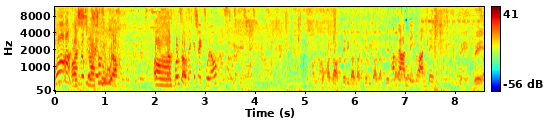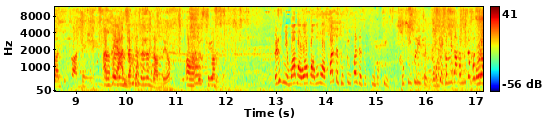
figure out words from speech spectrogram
와! 아, 개 저기 빼고. 뭐야. 아, 야, 벌써 진짜. 4개 뺐고요. 리퍼 가자. carry 가자. Carry 가자. Carry 안 돼, 가자. 안 돼, 이거 안 돼. 왜? 이거 안 돼, 안 돼. 안안 돼, 안 살렸는데, 살렸는데 안 돼요? 아, 지금. 메르시님, 와봐, 와봐, 와봐. 빨대 도킹, 빨대 도킹, 도킹. 도킹 please. 오케이, 갑니다, 갑니다, 갑니다.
